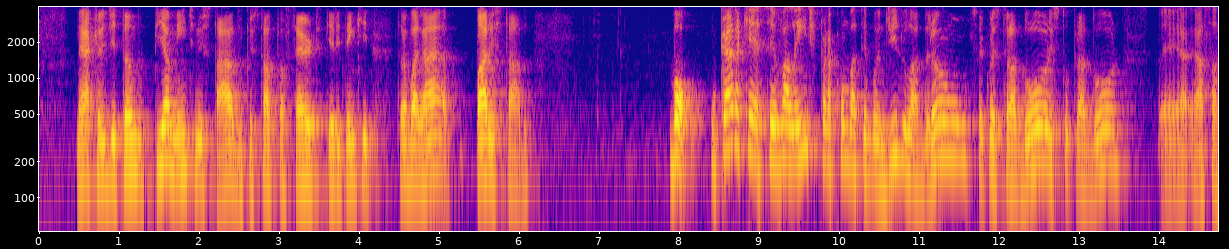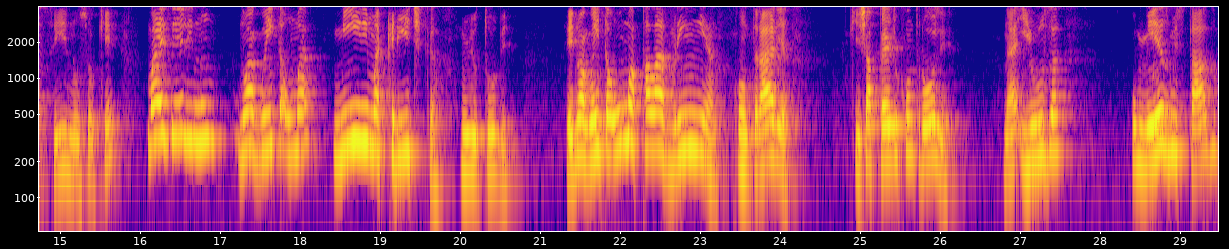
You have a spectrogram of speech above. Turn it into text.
né, acreditando piamente no Estado, que o Estado está certo, que ele tem que trabalhar para o Estado. Bom, o cara quer ser valente para combater bandido, ladrão, sequestrador, estuprador, é, assassino, não sei o quê, mas ele não, não aguenta uma mínima crítica no YouTube. Ele não aguenta uma palavrinha contrária que já perde o controle, né? E usa o mesmo Estado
